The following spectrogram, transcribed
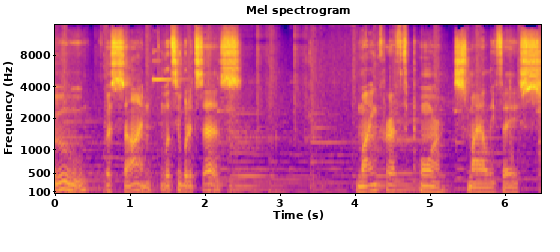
Ooh, a sign. Let's see what it says. Minecraft porn, smiley face.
